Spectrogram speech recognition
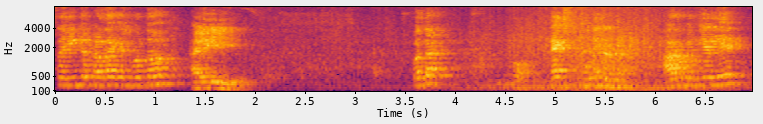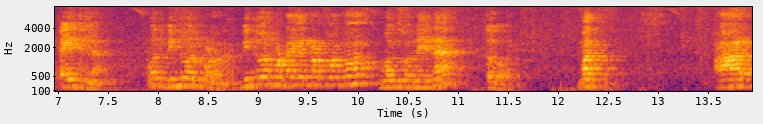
ಸೊ ಈಗ ಕಳೆದಾಗ ಎಷ್ಟು ಬಂತು? ಐದು. ಗೊತ್ತಾ? ನೆಕ್ಸ್ಟ್ ಮುಂದಿನ. ಆರು ಬಗ್ಗೆಯಲ್ಲಿ ಐದಿಲ್ಲ ಒಂದು ಬಿಂದುವನ್ನು ಕೊಡೋಣ. ಬಿಂದುವನ್ನು ಕೊಟ್ಟಾಗ ಏನು ಮಾಡ್ಕೋಬೇಕು? ಒಂದು ಸೊನ್ನೆಯನ್ನ ತಗೋಬೇಕು. ಮತ್ತು ಆರು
